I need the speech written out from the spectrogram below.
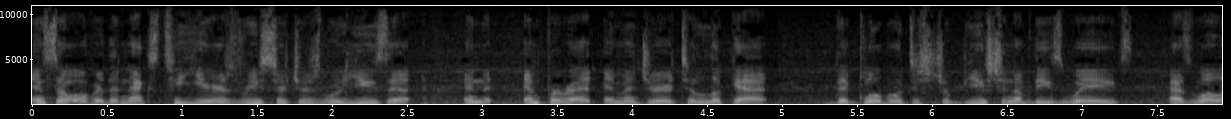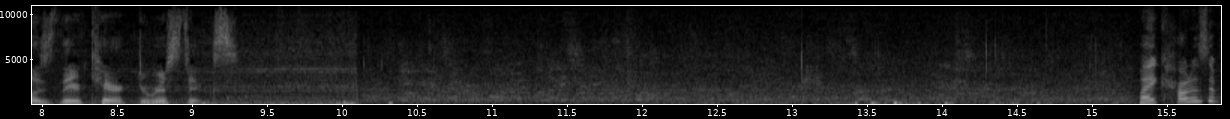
And so over the next two years, researchers will use a, an infrared imager to look at the global distribution of these waves as well as their characteristics. Mike, how does it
